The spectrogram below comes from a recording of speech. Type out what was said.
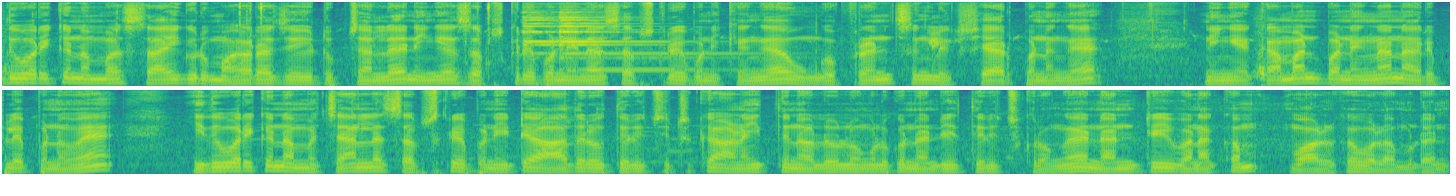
இது வரைக்கும் நம்ம சாய்குரு மகாராஜா யூடியூப் சேனலை நீங்கள் சப்ஸ்கிரைப் பண்ணினா சப்ஸ்கிரைப் பண்ணிக்கோங்க. உங்கள் ஃப்ரெண்ட்ஸுங்களுக்கு ஷேர் பண்ணுங்கள் நீங்கள் கமெண்ட் பண்ணிங்கன்னா நான் ரிப்ளை பண்ணுவேன். இது வரைக்கும் நம்ம சேனலை சப்ஸ்கிரைப் பண்ணிவிட்டு ஆதரவு தெரிவிச்சிட்ருக்க அனைத்து நல்லுள்ளவங்களுக்கும் நன்றி தெரிவிச்சுக்கிறோங்க. நன்றி வணக்கம் வாழ்க வளமுடன்.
